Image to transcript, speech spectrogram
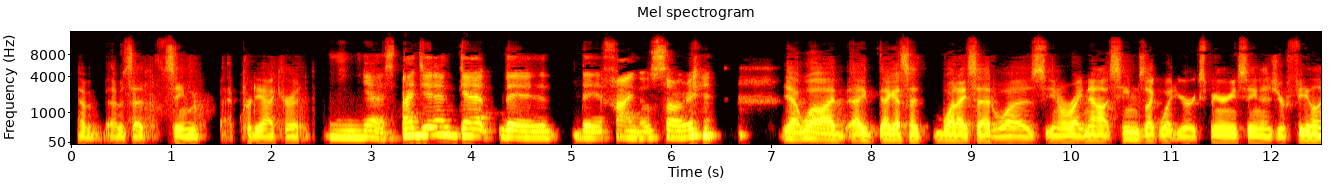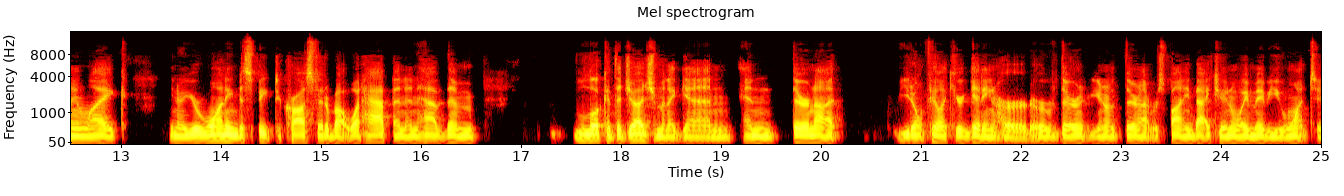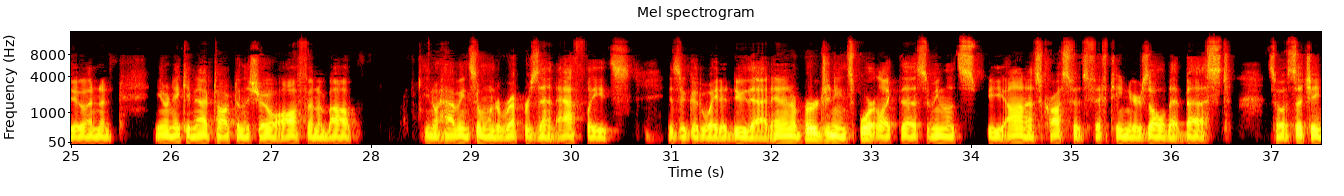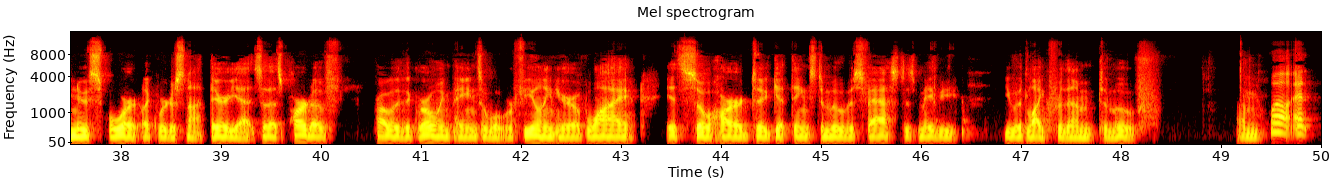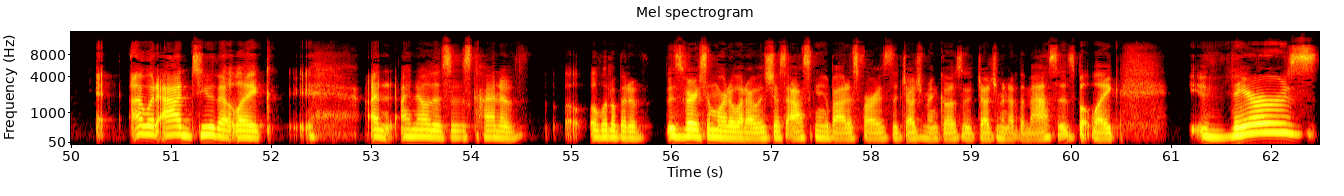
Does that seem pretty accurate? Yes i didn't get the the final sorry. Yeah well i i, I guess I, what i said was you know right now it seems like what you're experiencing is you're feeling like you know you're wanting to speak to crossfit about what happened and have them look at the judgment again and they're not you don't feel like you're getting heard or they're you know they're not responding back to you in a way maybe you want to. And uh, you know nikki and i've talked on the show often about you know having someone to represent athletes is a good way to do that. And in a burgeoning sport like this i mean let's be honest crossfit's 15 years old at best. So it's such a new sport like we're just not there yet. So that's part of probably the growing pains of what we're feeling here of why it's so hard to get things to move as fast as maybe you would like for them to move. Um, well, and I would add too that like, and I know this is kind of a little bit of is very similar to what I was just asking about as far as the judgment goes, the judgment of the masses, but like there's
